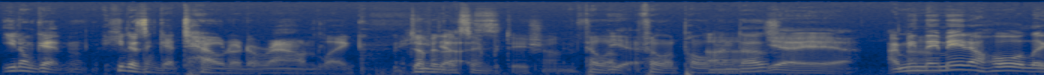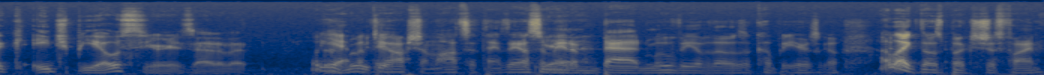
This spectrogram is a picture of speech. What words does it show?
You don't get. He doesn't get touted around like he Definitely the same reputation. Philip Yeah. Philip Pullman Uh, does. Yeah, yeah, yeah. I mean, they made a whole like HBO series out of it. Well, yeah, a but they too. option lots of things. They also made a bad movie of those a couple years ago. I like those books just fine.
